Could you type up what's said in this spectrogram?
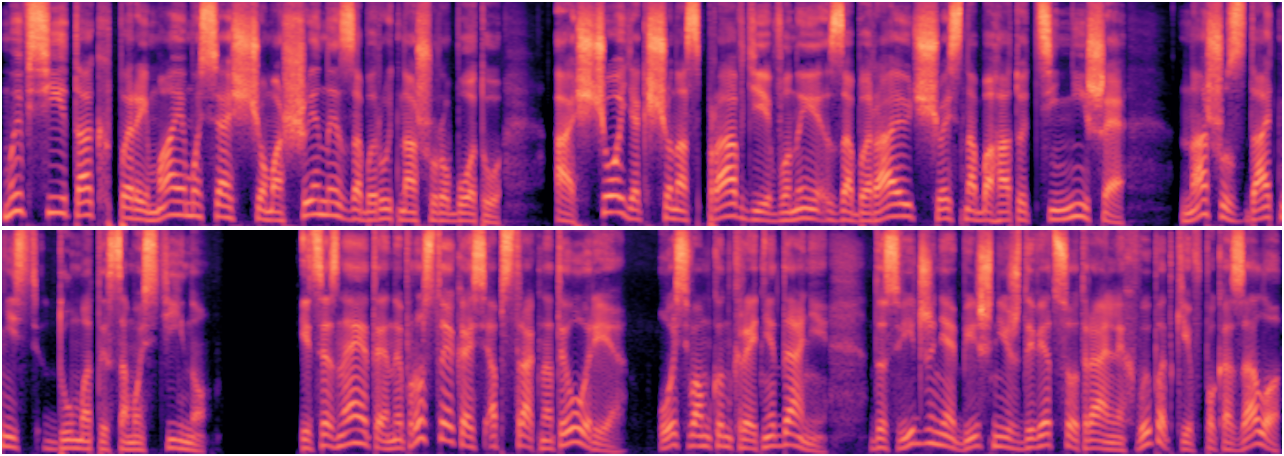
Ми всі так переймаємося, що машини заберуть нашу роботу. А що, якщо насправді вони забирають щось набагато цінніше нашу здатність думати самостійно? І це, знаєте, не просто якась абстрактна теорія. Ось вам конкретні дані. Дослідження більш ніж 900 реальних випадків показало,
